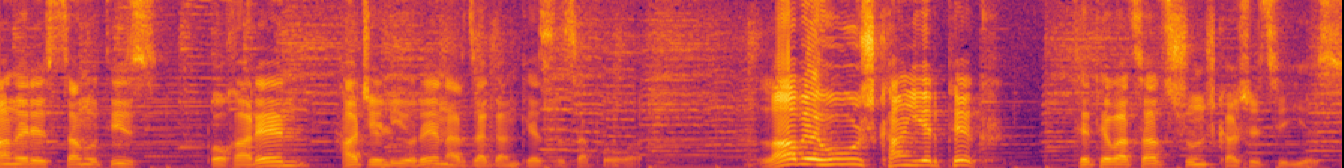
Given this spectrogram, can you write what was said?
Աներես ցանոթիս փոխարեն հաճելիորեն արձագանքեց լսափողը։ Լավ է հուշ, քան երբեք թեթևացած շունչ քաշեցի ես։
